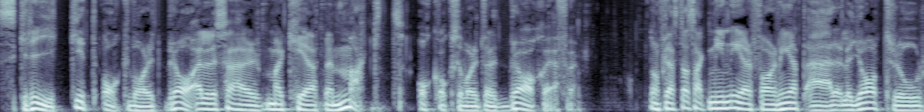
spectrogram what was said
skrikit och varit bra. Eller så här markerat med makt och också varit väldigt bra chefer. De flesta har sagt min erfarenhet är, eller jag tror,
